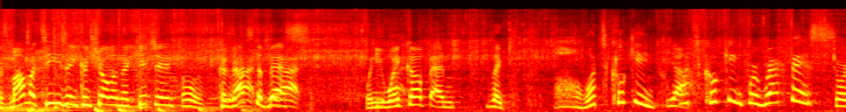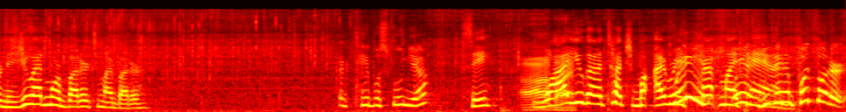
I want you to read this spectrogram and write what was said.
Because Mama T's in control in the kitchen. Oh, Because that's hot, the too best. When you Too wake up and like, oh, what's cooking? Yeah. What's cooking for breakfast? Jordan, did you add more butter to my butter? A tablespoon, yeah. See? Ah, Why you gotta touch my? I already Wait, prepped my wait, pan. you didn't put butter.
